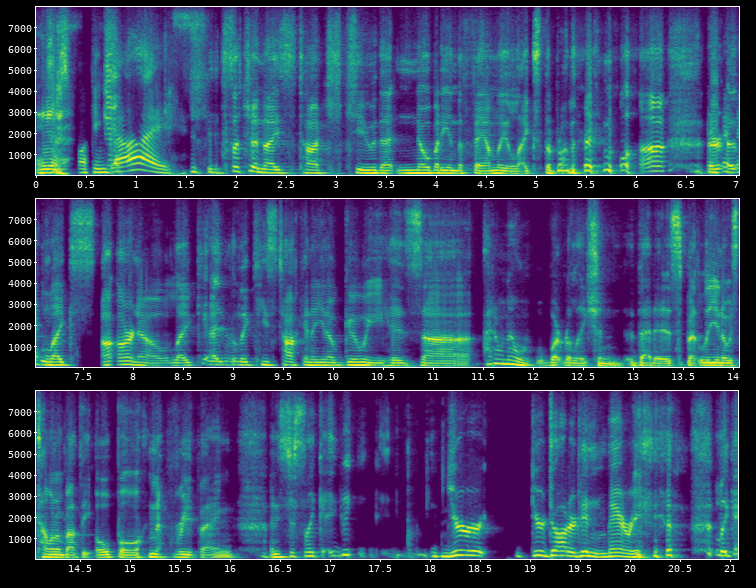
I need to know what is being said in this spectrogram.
this fucking guy it's such a nice touch too that nobody in the family likes the brother-in-law or uh, likes uh, Arno. Like, uh, Mhm. like he's talking to you know Gooey, his uh, I don't know what relation that is, but you know he's telling him about the opal and everything, and he's just like, your your daughter didn't marry, like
